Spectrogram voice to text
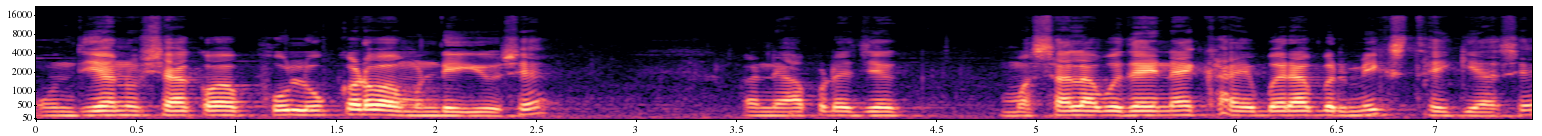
ઊંધિયાનું શાક ફૂલ ઉકળવા માંડી ગયું છે. અને આપણે જે મસાલા બધાય નાખ્યા એ બરાબર મિક્સ થઈ ગયા છે.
